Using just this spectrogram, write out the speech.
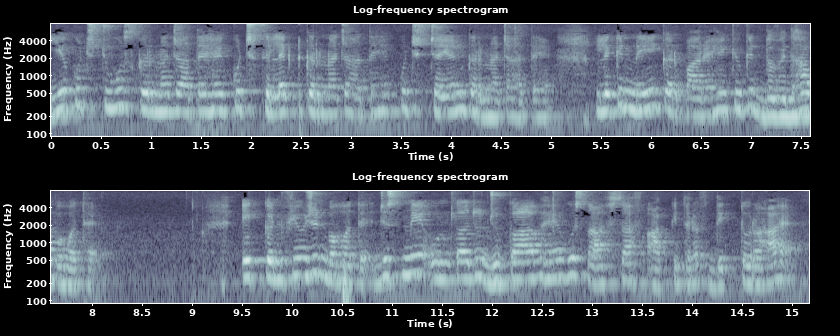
ये कुछ चूज़ करना चाहते हैं, कुछ सिलेक्ट करना चाहते हैं, कुछ चयन करना चाहते हैं, लेकिन नहीं कर पा रहे हैं क्योंकि दुविधा बहुत है। एक कंफ्यूजन बहुत है, जिसमें उनका जो झुकाव है, वो साफ़ साफ़ आपकी तरफ़ दिख तो रहा है।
